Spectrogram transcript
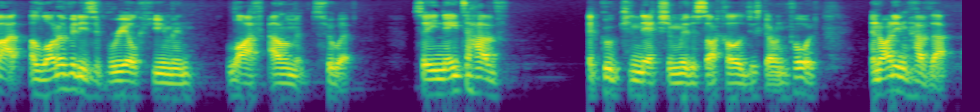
But a lot of it is real human life element to it. So you need to have a good connection with a psychologist going forward. And I didn't have that.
